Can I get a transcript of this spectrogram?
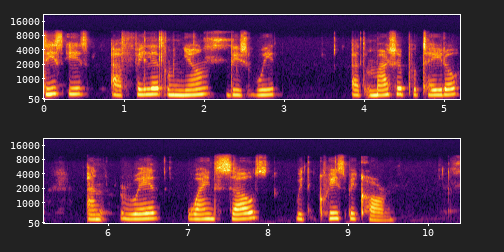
This is a filet mignon dish with a mashed potato and red wine sauce with crispy corn.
